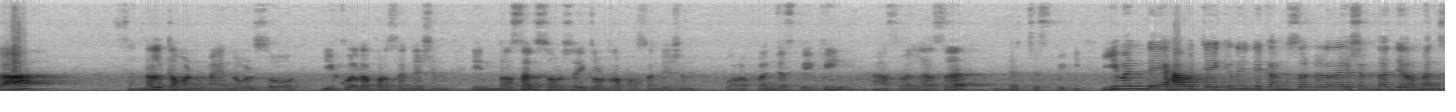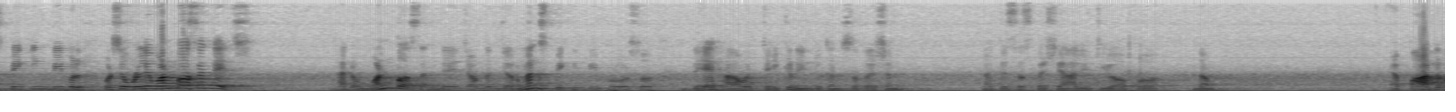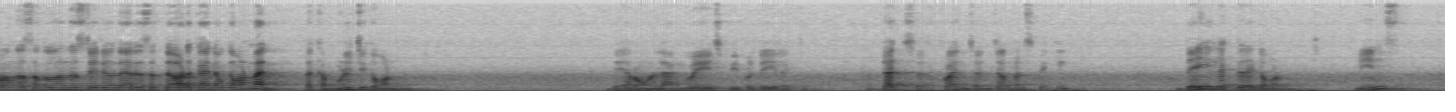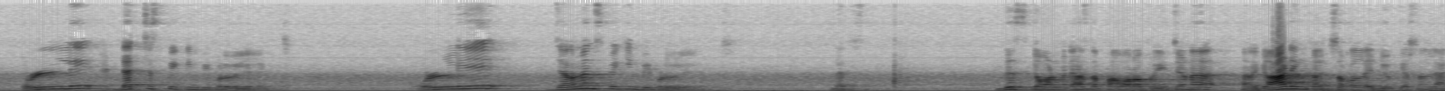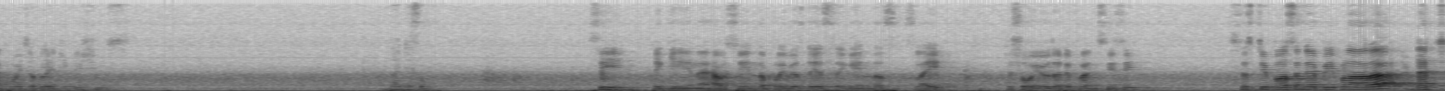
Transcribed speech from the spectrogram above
the central government also equal representation in Brussels also equal representation for a French speaking as well as a Dutch speaking. Even they have taken into consideration the German speaking people, what's only one percentage. That one percentage of the German speaking people also they have taken into consideration. That is the speciality of uh, them. Apart from the central and the state, there is a third kind of government, the community government. Their own language people they elected. The Dutch, uh, French and German speaking. They elected a government. Means only Dutch speaking people will elect. Only German speaking people will elect. That is it. This government has the power of regional regarding cultural, educational, language related issues. That is it. See, again, I have seen the previous days, again, the slide to show you the difference. See, 60 percent of people are uh, Dutch,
